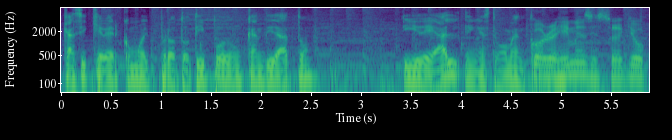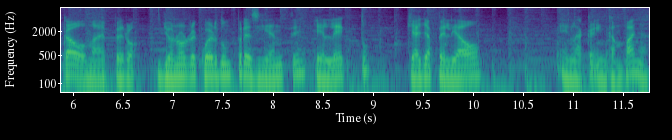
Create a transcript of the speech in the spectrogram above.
casi que ver como el prototipo de un candidato ideal en este momento. Corregime si estoy equivocado, mae, pero yo no recuerdo un presidente electo que haya peleado en, la, en campaña.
